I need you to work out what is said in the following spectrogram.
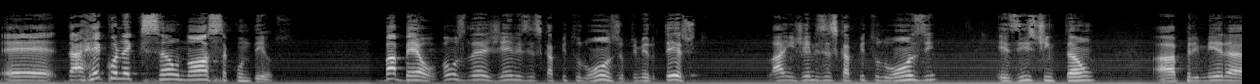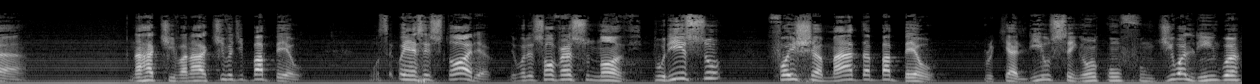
é, da reconexão nossa com Deus. Babel, vamos ler Gênesis capítulo 11, o primeiro texto. Lá em Gênesis capítulo 11, existe então a primeira narrativa, a narrativa de Babel. Você conhece a história? Eu vou ler só o verso 9. Por isso foi chamada Babel, porque ali o Senhor confundiu a língua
